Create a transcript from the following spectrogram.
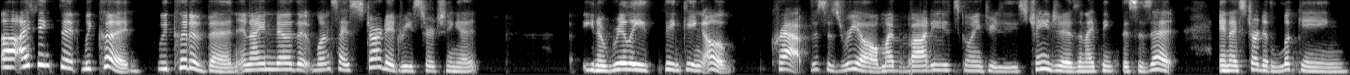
Uh, I think that we could, we could have been. And I know that once I started researching it, you know, really thinking, oh, crap, this is real. My body is going through these changes, and I think this is it. And I started looking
